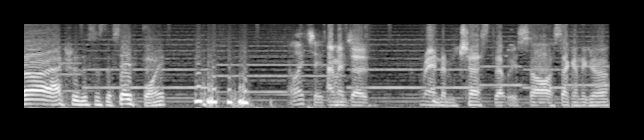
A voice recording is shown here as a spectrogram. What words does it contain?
Uh, actually, this is the save point. I like save. I meant the random chest that we saw a second ago.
